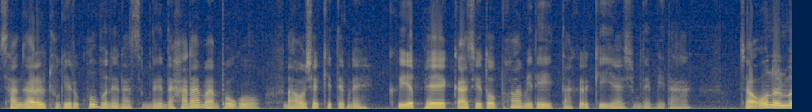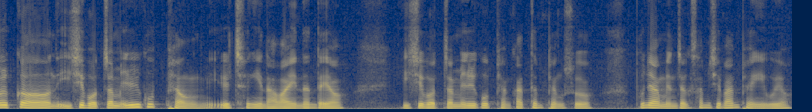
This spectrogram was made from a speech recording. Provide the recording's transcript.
상가를 두 개로 구분해 놨습니다. 근데 하나만 보고 나오셨기 때문에 그 옆에까지도 포함이 돼 있다. 그렇게 이해하시면 됩니다. 자, 오늘 물건 25.19평 1층이 나와 있는데요. 25.19평 같은 평수 분양 면적 31평이고요.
